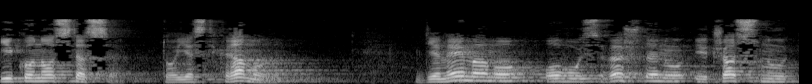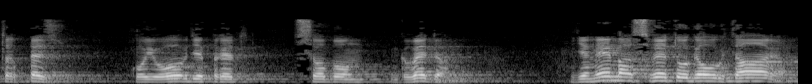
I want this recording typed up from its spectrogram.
ikonostase, to jest hramovi, gdje nemamo ovu sveštenu i časnu trpezu, koju ovdje pred sobom gledamo, gdje nema svetoga oltara,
